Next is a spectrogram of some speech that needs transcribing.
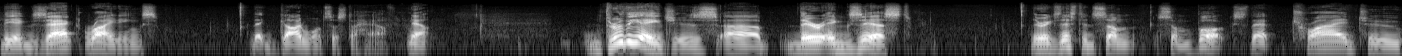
the exact writings that God wants us to have. Now, through the ages, uh, there exist there existed some some books that tried to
